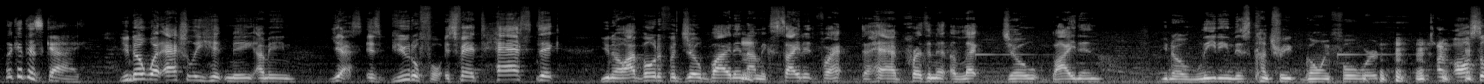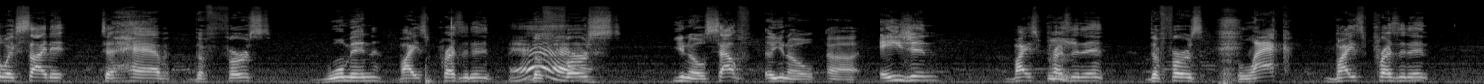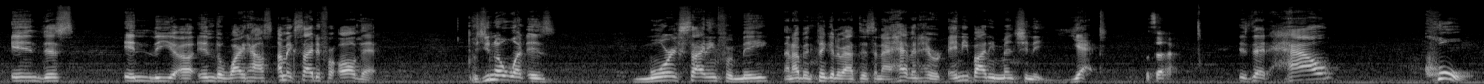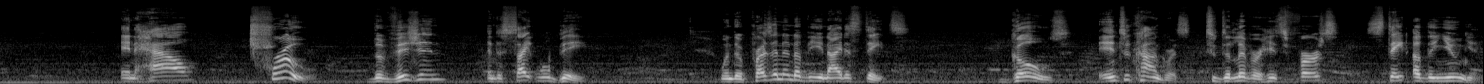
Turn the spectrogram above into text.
Look at this guy. You know what actually hit me? I mean, yes, it's beautiful. It's fantastic. You know, I voted for Joe Biden. I'm excited for to have President-elect Joe Biden, you know, leading this country going forward. I'm also excited to have the first woman vice president, Yeah. the first, you know, South, uh, you know, uh, Asian vice president, the first black vice president in this in the uh, in the White House. I'm excited for all that. But you know what is more exciting for me, and I've been thinking about this, and I haven't heard anybody mention it yet, What's that? is that how cool and how true the vision and the sight will be when the President of the United States goes into Congress to deliver his first State of the Union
